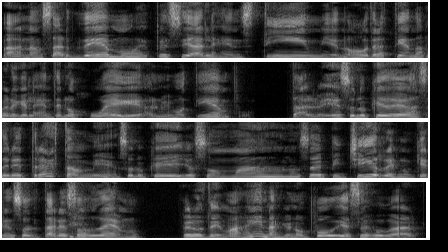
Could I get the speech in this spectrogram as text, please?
van a lanzar demos especiales en Steam y en las otras tiendas para que la gente los juegue al mismo tiempo. Tal vez eso es lo que debe hacer E3 también. Solo que ellos son más, no sé, pichirres, no quieren soltar esos demos. Pero te imaginas que uno pudiese jugar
